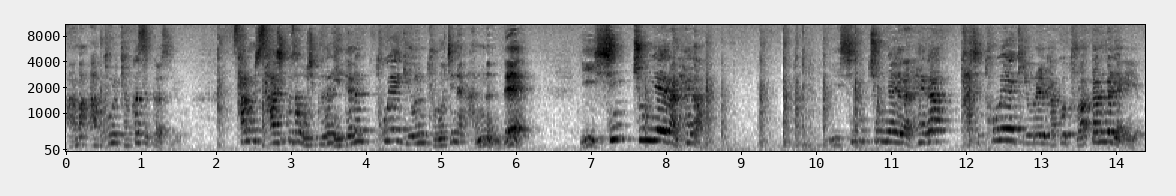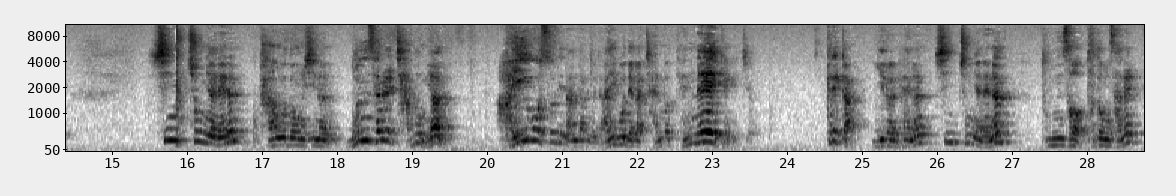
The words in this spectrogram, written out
아마 아픔을 겪었을 것이요. 30, 49세, 59세 이때는 토의 기운은 들어오지는 않는데 이 신축년이라는 해가 이 신축년이라는 해가 다시 토의 기운을 갖고 들어왔다는 걸 이야기해요. 신축년에는 강우동씨는 문서를 잡으면 아이고 소리 난다는 거죠. 아이고 내가 잘못했네 이렇게 하겠죠. 그러니까 이런 해는 신축년에는 분서 부동산을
